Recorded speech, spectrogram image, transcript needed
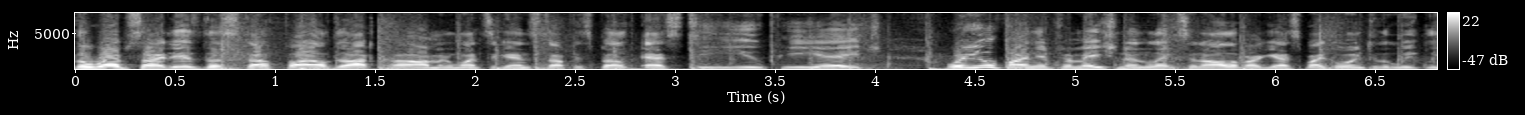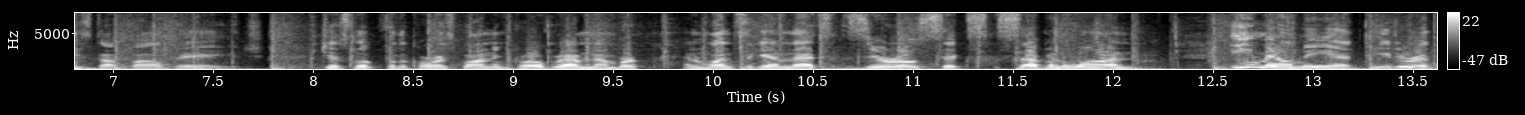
The website is thestuphfile.com, and once again, stuph is spelled S T U P H, where you'll find information and links on all of our guests by going to the weekly Stuph File page. Just look for the corresponding program number, and once again, that's 0671. Email me at peter at.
